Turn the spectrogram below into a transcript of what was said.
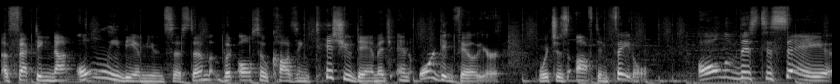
affecting not only the immune system, but also causing tissue damage and organ failure, which is often fatal. All of this to say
